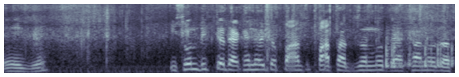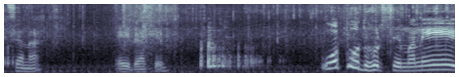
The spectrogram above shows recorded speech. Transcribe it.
এই যে। পিছন দিকটা দেখালে হয়তো পাঁচ পাতার জন্য দেখানো যাচ্ছে না। এই দেখেন। কত ধরছে মানে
